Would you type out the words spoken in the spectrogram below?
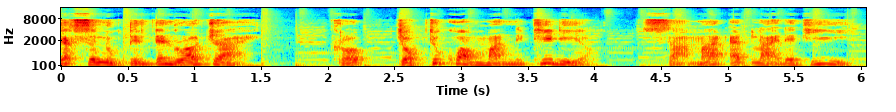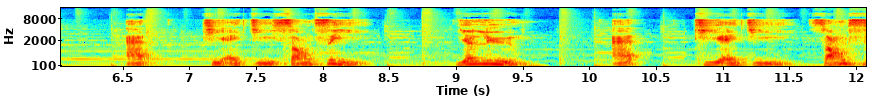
ยากสนุกตื่นเต้นร้าวใจ ครบจบทุกความมันในที่เดียว สามารถแอดไลน์ได้ที่ @tig 2 4 อย่าลืม @tig 2 4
